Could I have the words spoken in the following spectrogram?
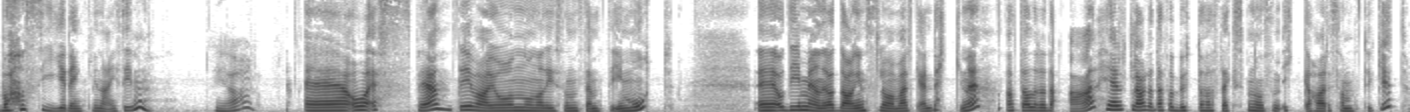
hva sier egentlig nei-siden? Ja. Eh, og Sp de var jo noen av de som stemte imot. Eh, og de mener at dagens lovverk er dekkende, at det allerede er helt klart at det er forbudt å ha sex med noen som ikke har samtykket.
